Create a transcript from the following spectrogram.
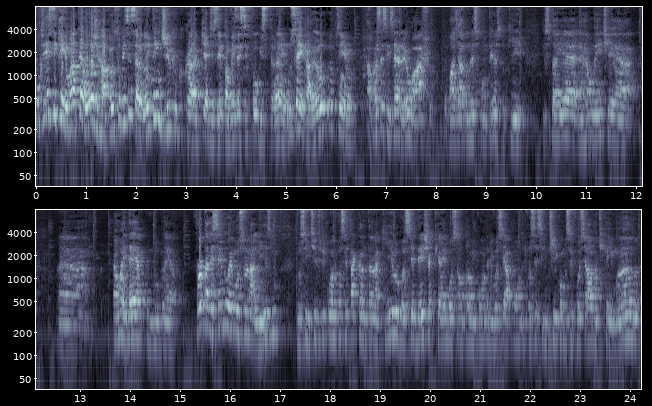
porque esse queimar até hoje, Rafa, eu sou bem sincero, eu não entendi o que o cara quer dizer, talvez esse fogo estranho, não sei, cara, eu, eu assim, eu... Não, pra ser sincero, eu acho, baseado nesse contexto, que isso daí é, é realmente é, é, é, uma ideia do, é, fortalecendo o emocionalismo, no sentido de quando você está cantando aquilo, você deixa que a emoção tome conta de você a ponto de você sentir como se fosse algo te queimando.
